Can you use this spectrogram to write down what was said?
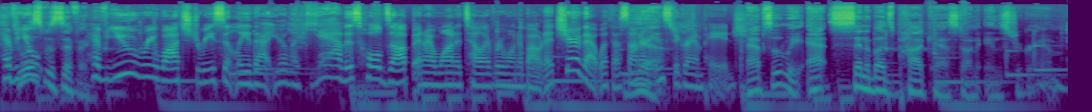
Have you specific. Have you rewatched recently that you're like, yeah, this holds up and I want to tell everyone about it? Share that with us on our Instagram page. Absolutely. At Cinebuds Podcast on Instagram.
